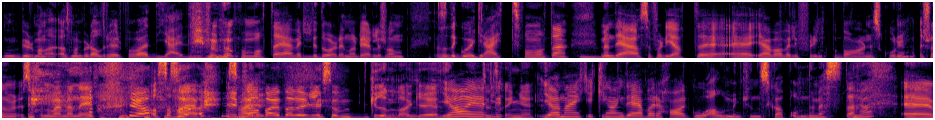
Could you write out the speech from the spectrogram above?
burde man, altså man burde aldri høre på hva jeg driver med, på en måte. Jeg er veldig dårlig når det gjelder sånn Altså, det går jo greit, på en måte. Men det er også fordi at eh, jeg var veldig flink på barneskolen. Skjønner du skjønner du hva jeg mener? ja, Og så har jeg, jeg deg liksom grunnlaget ja, du trenger. ja, nei, ikke engang det. Jeg bare har god allmennkunnskap om det meste. Ja. Eh,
